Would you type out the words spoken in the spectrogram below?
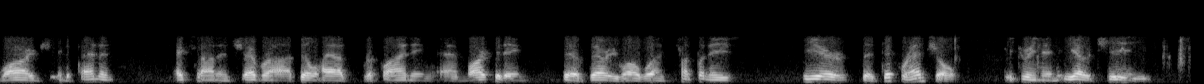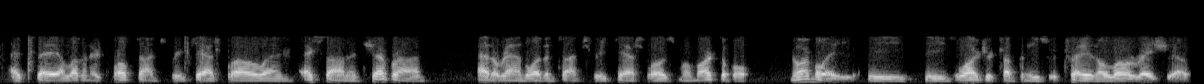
large independent. Exxon and Chevron still have refining and marketing. They're very well run companies. Here, the differential between an EOG at, say, 11 or 12 times free cash flow and Exxon and Chevron at around 11 times free cash flow is remarkable. Normally, the, these larger companies would trade at a lower ratio.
